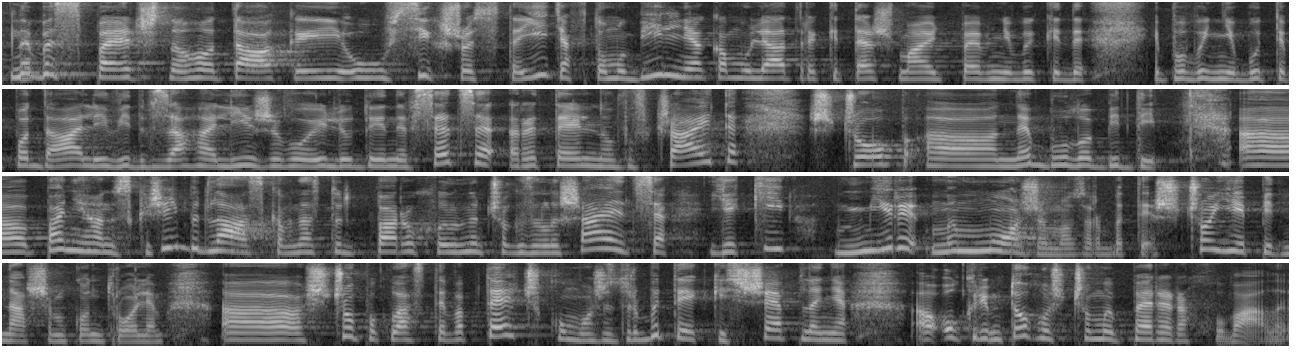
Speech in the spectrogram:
все таке. так і у всіх щось стоїть. Автомобільні акумуляторики теж мають певні викиди і повинні бути подалі від взагалі живої людини. Все це ретельно вивчайте, щоб е, не було біди. Е, пані Ганно, скажіть, будь ласка, в нас тут пару хвилиночок залишається. Які міри ми можемо зробити? Що є під нашим контролем? Е, що покласти в аптечку? Може зробити якісь щеплення, окрім того, що ми перерахували.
